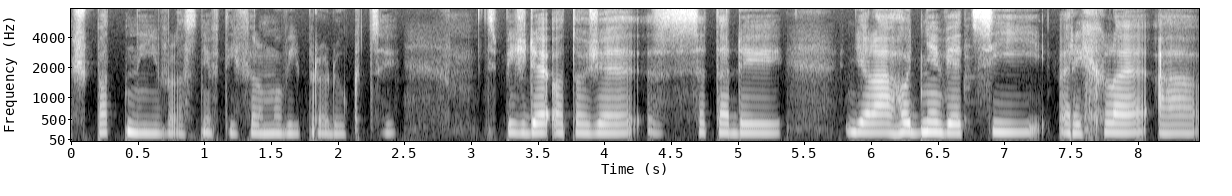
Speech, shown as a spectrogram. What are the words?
špatný vlastně v té filmové produkci. Spíš jde o to, že se tady dělá hodně věcí rychle a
